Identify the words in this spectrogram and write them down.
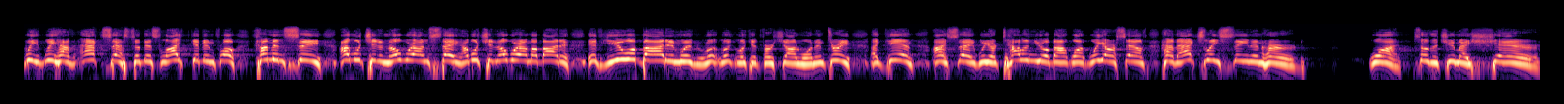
We, we have access to this life giving flow. Come and see. I want you to know where I'm staying, I want you to know where I'm abiding. If you abide in with, look, look, look at 1 John 1 and 3. Again, I say, we are telling you about what we ourselves have actually seen and heard. Why? So that you may share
